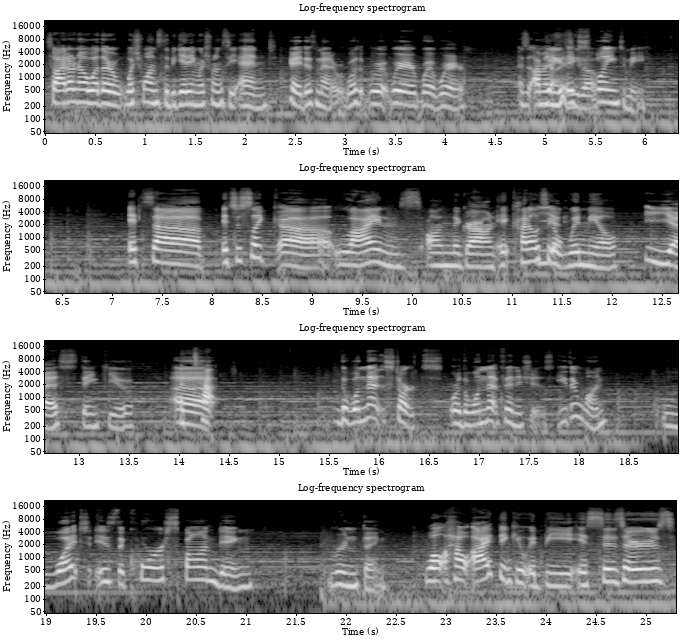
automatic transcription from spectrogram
So I don't know whether which one's the beginning, which one's the end. Okay, it doesn't matter. Where, where, where, where? As- I'm gonna Yeah, explain to me. It's uh, it's just like uh lines on the ground. It kind of looks like a windmill. Yes, thank you. Uh, the one that starts or the one that finishes, either one. What is the corresponding rune thing? well, how I think it would be is scissors,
